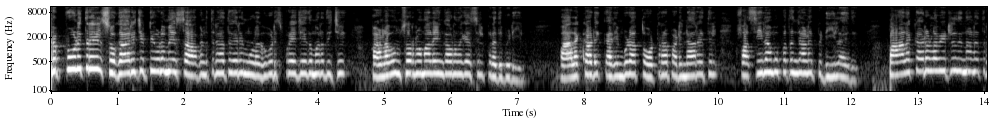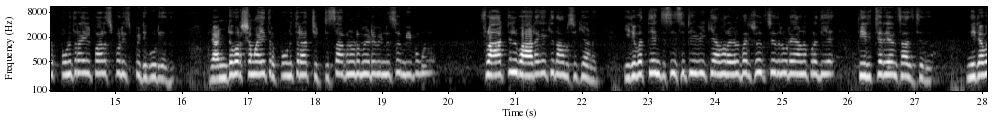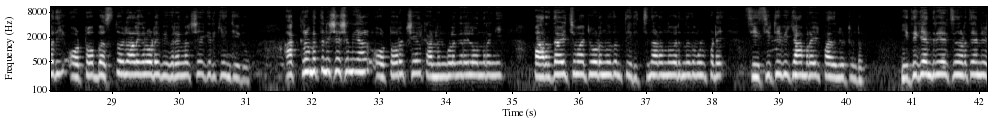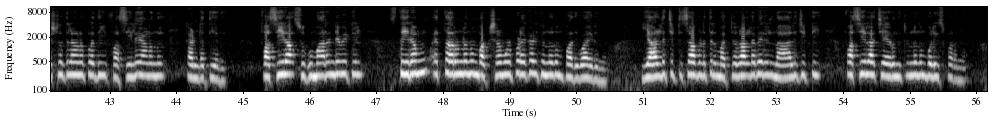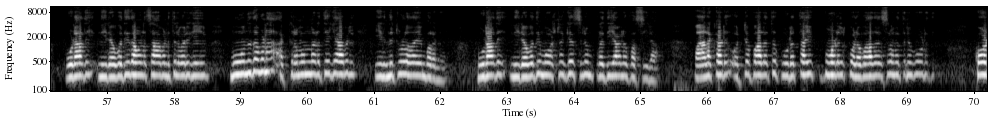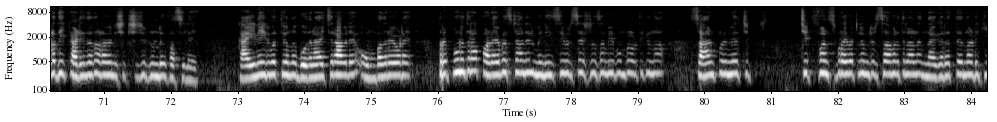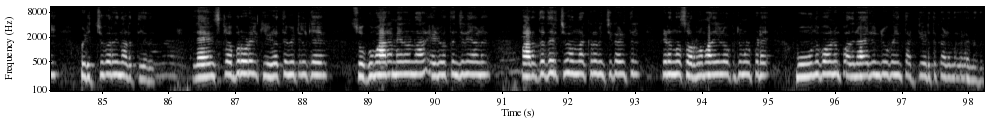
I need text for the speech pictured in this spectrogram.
തൃപ്പൂണിത്തുറയിൽ സ്വകാര്യ ചിട്ടിയുടമയെ സ്ഥാപനത്തിനകത്ത് കയറി മുളക് പൊടി സ്പ്രേ ചെയ്ത് മർദ്ദിച്ച് പണവും സ്വർണമാലയും കവർന്ന കേസിൽ പ്രതിപിടിയിൽ. പാലക്കാട് കരിമ്പുഴ തോട്ടറ പടിഞ്ഞാറയത്തിൽ ഫസീല മുപ്പത്തഞ്ചാണ് പിടിയിലായത്. പാലക്കാടുള്ള വീട്ടിൽ നിന്നാണ് തൃപ്പൂണിത്തുറ ഹിൽ പാലസ് പോലീസ് പിടികൂടിയത്. രണ്ടു വർഷമായി തൃപ്പൂണിത്ര ചിട്ടി സ്ഥാപന ഉടമയുടെ വീടിന് സമീപമുള്ള ഫ്ളാറ്റിൽ വാടകയ്ക്ക് താമസിക്കുകയാണ്. ഇരുപത്തിയഞ്ച് സി സി ടി വി ക്യാമറകൾ പരിശോധിച്ചതിലൂടെയാണ് പ്രതിയെ തിരിച്ചറിയാൻ സാധിച്ചത്. നിരവധി ഓട്ടോ ബസ് തൊഴിലാളികളുടെ വിവരങ്ങൾ ശേഖരിക്കുകയും ചെയ്തു. അക്രമത്തിന് ശേഷം ഇയാൾ ഓട്ടോറിക്ഷയിൽ കണ്ണൻകുളങ്ങരയിൽ വന്നിറങ്ങി. പർദ്ദ അഴിച്ചു മാറ്റി ഓടുന്നതും തിരിച്ചു നടന്നു വരുന്നതും ഉൾപ്പെടെ സി സി ടി വി ക്യാമറയിൽ പതിഞ്ഞിട്ടുണ്ട്. ഇത് കേന്ദ്രീകരിച്ച് നടത്തിയ അന്വേഷണത്തിലാണ് പ്രതി ഫസീലയാണെന്ന് കണ്ടെത്തിയത്. ഫസീല സുകുമാരന്റെ വീട്ടിൽ സ്ഥിരം എത്താറുണ്ടെന്നും ഭക്ഷണം ഉൾപ്പെടെ കഴിക്കുന്നതും പതിവായിരുന്നു. ഇയാളുടെ ചിട്ടി സ്ഥാപനത്തിൽ മറ്റൊരാളുടെ പേരിൽ നാല് ചിട്ടി ഫസീല ചേർന്നിട്ടുണ്ടെന്നും പോലീസ് പറഞ്ഞു. കൂടാതെ നിരവധി തവണ സ്ഥാപനത്തിൽ വരികയും മൂന്ന് തവണ അക്രമം നടത്തിയ ക്യാബിൽ ഇരുന്നിട്ടുള്ളതായും പറഞ്ഞു. കൂടാതെ നിരവധി മോഷണ കേസിലും പ്രതിയാണ് ഫസീല. പാലക്കാട് ഒറ്റപ്പാലത്ത് കൂടത്തായി മോഡൽ കൊലപാതക ശ്രമത്തിന് കോടതി കോടതി കഠിന തടവിന് ശിക്ഷിച്ചിട്ടുണ്ട് ഫസീലയെ. കഴിഞ്ഞ ഇരുപത്തിയൊന്ന് ബുധനാഴ്ച രാവിലെ ഒമ്പതരയോടെ തൃപ്പൂണിത്തുറ പഴയ ബസ് സ്റ്റാൻഡിൽ മിനി സിവിൽ സ്റ്റേഷന് സമീപം പ്രവർത്തിക്കുന്ന San Premier Chit Chit Funds Private Limited സ്ഥാപനത്തിലാണ് നഗരത്തെ നടുക്കി പിടിച്ചുപറി നടത്തിയത്. ലയൺസ് ക്ലബ്ബ് റോഡിൽ കീഴത്ത് വീട്ടിൽ കെ എൻ സുകുമാര മേനോൻ നാൾ എഴുപത്തഞ്ചിനെയാണ് പർദ്ദ ധരിച്ചു വന്ന് ആക്രമിച്ച് കഴുത്തിൽ കിടന്ന സ്വർണമാലയും ലോക്കറ്റും ഉൾപ്പെടെ മൂന്ന് പവനും പതിനായിരം രൂപയും തട്ടിയെടുത്ത് കടന്നു കിടന്നത്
